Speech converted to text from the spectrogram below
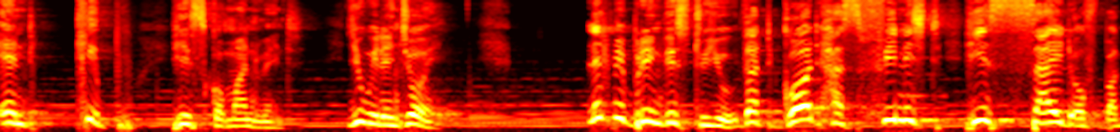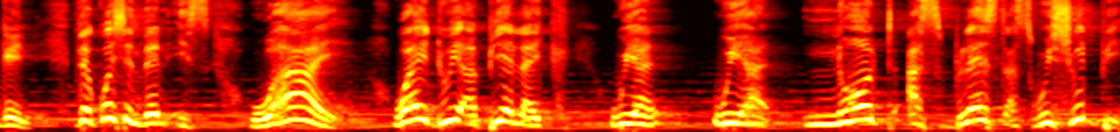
and keep his commandment, you will enjoy. Let me bring this to you that God has finished his side of bargain. The question then is why? Why do we appear like we are we are not as blessed as we should be?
